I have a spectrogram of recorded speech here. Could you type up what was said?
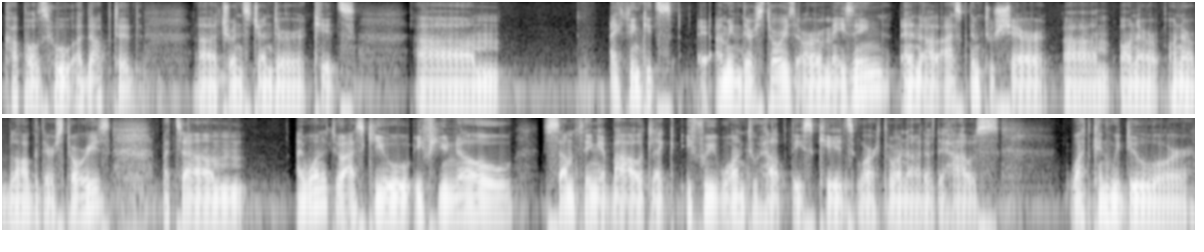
couples who adopted uh, transgender kids. Um, I think it's. I mean, their stories are amazing, and I'll ask them to share um, on our on our blog their stories. But um, I wanted to ask you if you know something about like if we want to help these kids who are thrown out of the house, what can we do or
